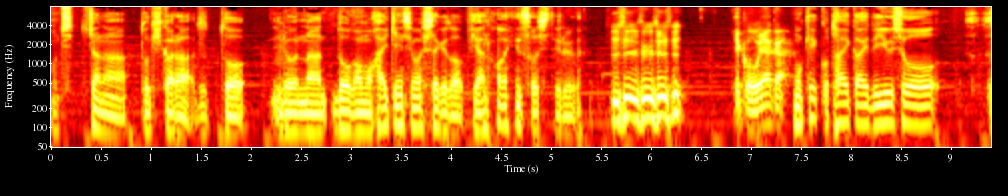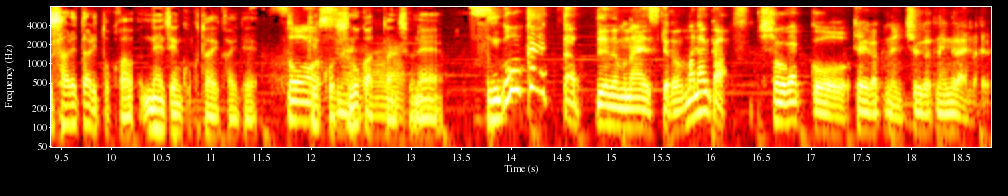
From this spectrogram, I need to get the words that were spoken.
もうちっちゃな時からずっといろんな動画も拝見しましたけど、ピアノを演奏してる。結構親が。もう結構大会で優勝されたりとかね、全国大会で。そう結構すごかったんですよね。すごかったっていうのもないですけど、まあなんか、小学校低学年、中学年ぐらいまで、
